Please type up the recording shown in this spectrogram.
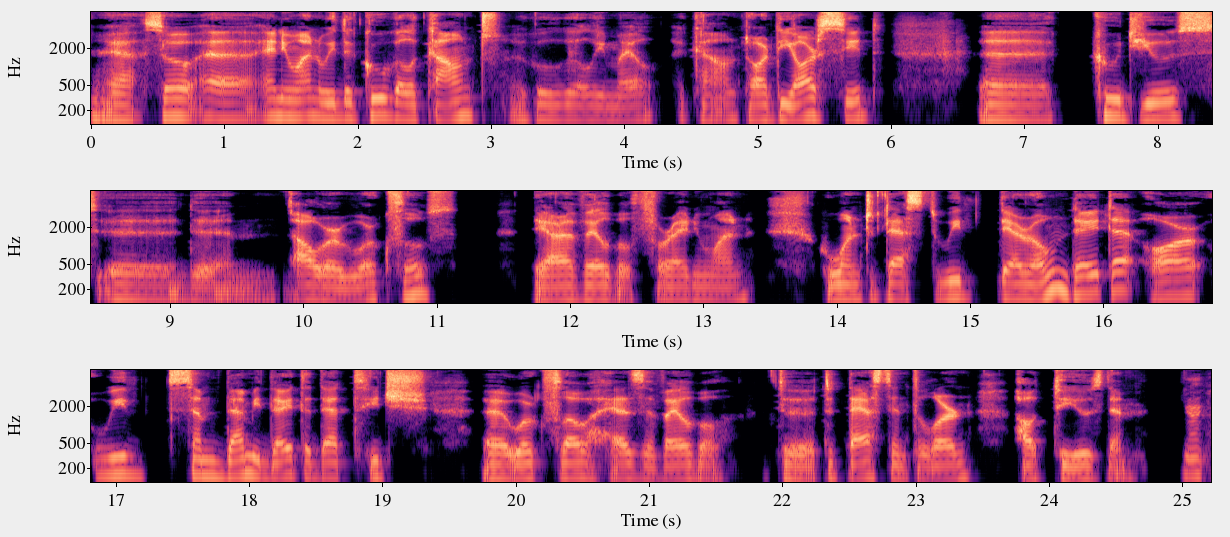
Yeah, so uh, anyone with a Google account, a Google email account, or the ORCID uh, could use uh, the um, our workflows. They are available for anyone who want to test with their own data or with some dummy data that each uh, workflow has available to, to test and to learn how to use them. Okay.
